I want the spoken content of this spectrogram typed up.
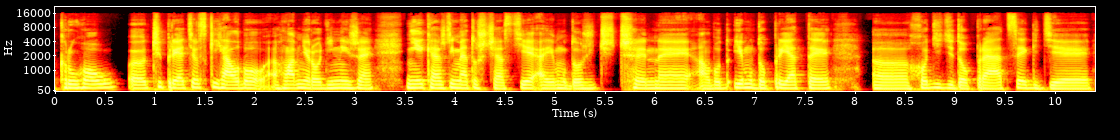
kruhov, uh, či priateľských, alebo hlavne rodiny, že nie každý má to šťastie a je mu dožičené, alebo je mu dopriaté uh, chodiť do práce, kde,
